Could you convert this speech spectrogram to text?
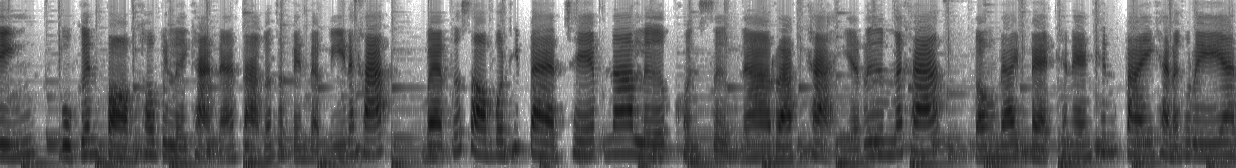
ลิงก์ Google Form เข้าไปเลยค่ะ หน้าตาก็จะเป็นแบบนี้นะคะ แบบทดสอบบทที่ 8 เชฟหน้าเลิฟคนเสิร์ฟน่ารักค่ะ อย่าลืมนะคะ ต้องได้ 8 คะแนนขึ้นไปค่ะนักเรียน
